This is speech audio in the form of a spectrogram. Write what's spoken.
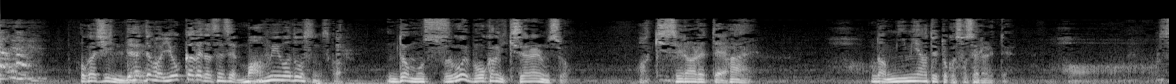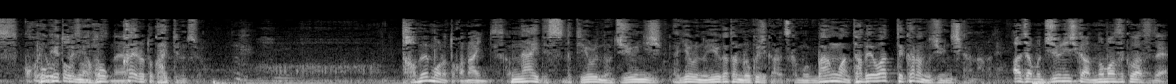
おかしいんで。いやでもよく考えたら先生真冬はどうするんですか？でももうすごい防寒着着せられるんですよ。あ着せられて、はい。だから耳当てとかさせられて。すごいポケットには北海道とか入ってるんですよ。食べ物とかないんですか？ないです。だって夜の12時、夜の夕方の6時からですか？もう晩ご飯食べ終わってからの12時間なので。あじゃあもう12時間飲まず食わずで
